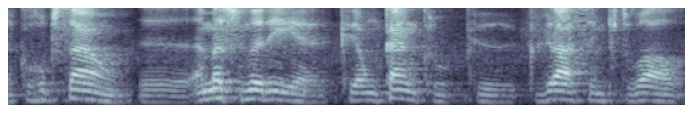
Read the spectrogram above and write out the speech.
a corrupção, eh, a maçonaria, que é um cancro que, que graça em Portugal,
